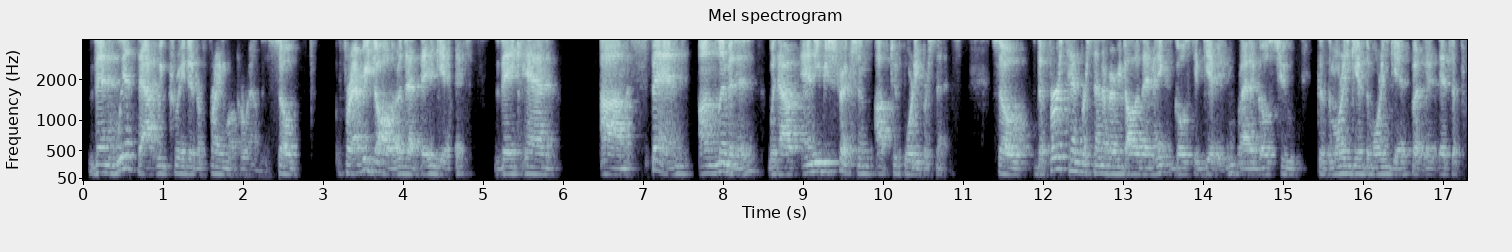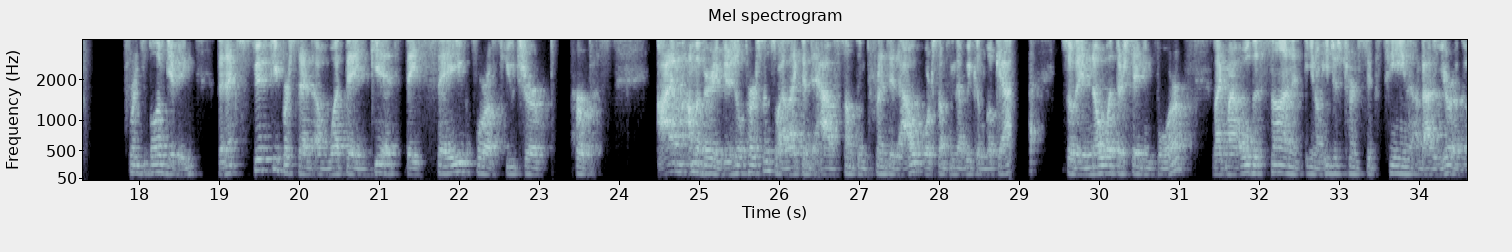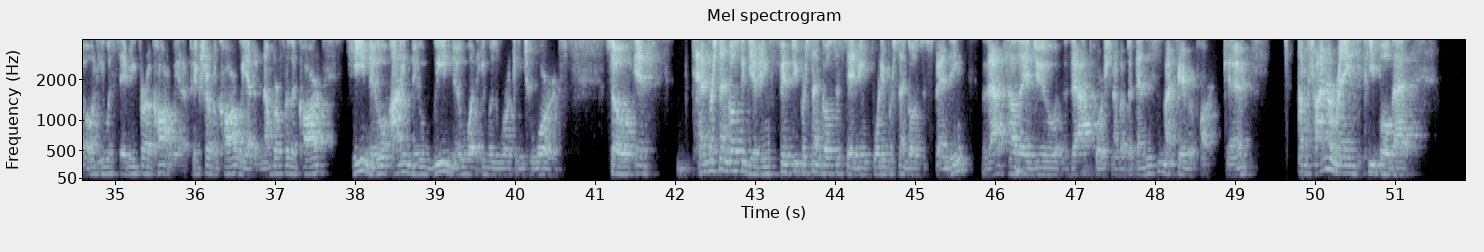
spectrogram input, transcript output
Then with that, we created a framework around this. So for every dollar that they get, they can um, spend unlimited without any restrictions up to 40%. So the first 10% of every dollar they make goes to giving, right? It goes to, because the more you give, the more you get, but it, it's a principle of giving. The next 50% of what they get, they save for a future purpose. I'm, I'm a very visual person, so I like them to have something printed out or something that we can look at so they know what they're saving for. Like my oldest son, you know, he just turned 16 about a year ago and he was saving for a car. We had a picture of a car, we had a number for the car. He knew, I knew, we knew what he was working towards. So it's 10% goes to giving, 50% goes to saving, 40% goes to spending. That's how they do that portion of it. But then this is my favorite part. Okay. I'm trying to raise people that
